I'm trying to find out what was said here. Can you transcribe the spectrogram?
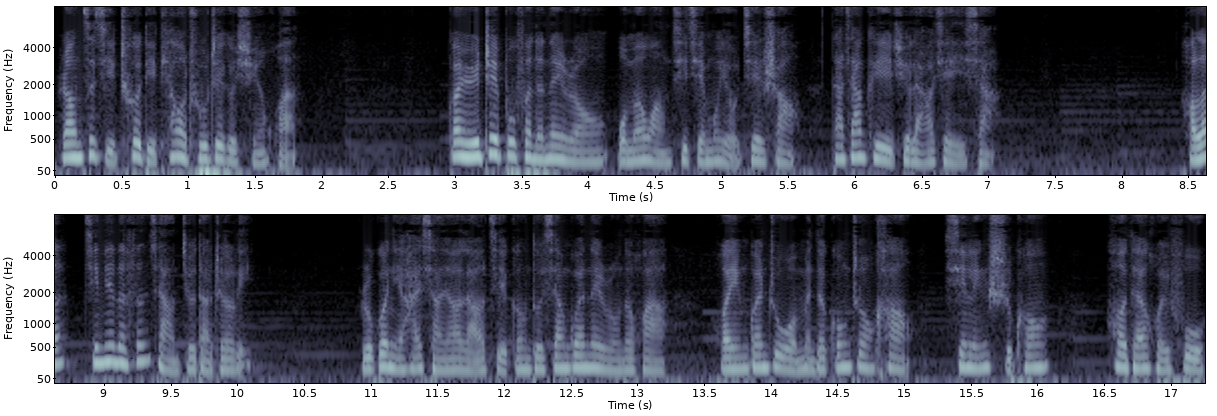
让自己彻底跳出这个循环。关于这部分的内容，我们往期节目有介绍，大家可以去了解一下。好了，今天的分享就到这里。如果你还想要了解更多相关内容的话，欢迎关注我们的公众号“心灵时空”，后台回复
